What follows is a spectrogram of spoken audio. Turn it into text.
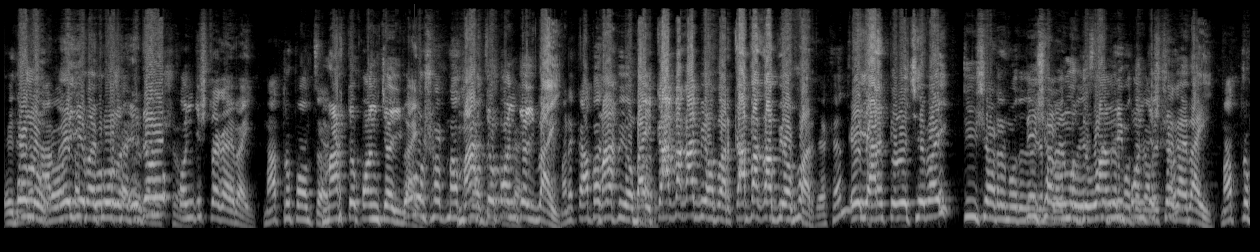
এই দেখেন, পলো আরও এই যে ভাই polo পলো shirt এর এটাও collection। পঞ্চাশ টাকায় ভাই। মাত্র পঞ্চাশ। মাত্র পঞ্চাশ ভাই। মাত্র মাত্র 50 ভাই। মানে কাপাকাপি মা- ভাই কাপা কাপি অফার কাপা কাপি অফার দেখেন। এই আরেকটা রয়েছে ভাই। টি শার্টের মধ্যে টি-শার্টের মধ্যে step এর ওয়ানলি মধ্যে পঞ্চাশ collection। টাকায় ভাই। মাত্র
